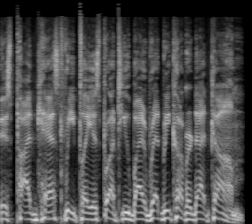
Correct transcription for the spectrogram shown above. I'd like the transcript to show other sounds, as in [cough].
This podcast replay is brought to you by RedRecover.com.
